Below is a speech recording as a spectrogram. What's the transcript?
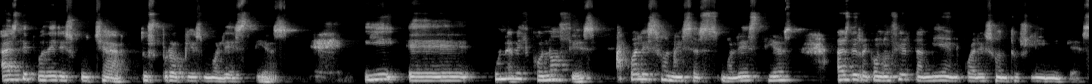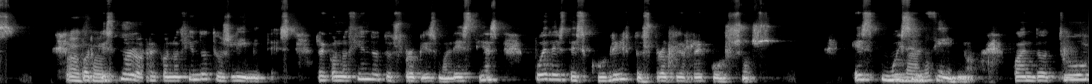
has de poder escuchar tus propias molestias. Y eh, una vez conoces cuáles son esas molestias, has de reconocer también cuáles son tus límites. Porque solo reconociendo tus límites, reconociendo tus propias molestias, puedes descubrir tus propios recursos. Es muy sencillo. Cuando tú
